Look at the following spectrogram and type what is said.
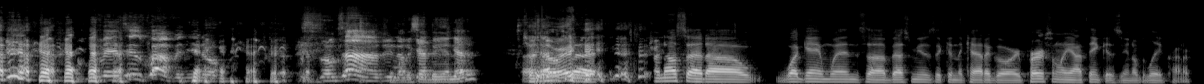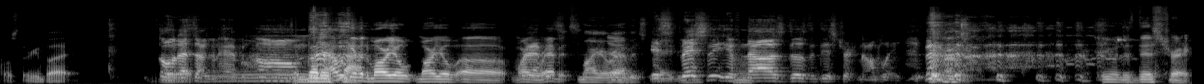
OnlyFans is popping, you know. Sometimes, you know, Somebody you say got, you, got, Bayonetta. Trinell said, uh, "What game wins uh, best music in the category?" Personally, I think is you it's Xenoblade Chronicles Three, but Oh, that's not gonna happen. Um, But I would not. give it to Mario, Mario, uh, Mario Rabbids. Rabbids. Mario Yeah. Rabbids, maybe. especially if Mm. Nas does the district. No, I'm playing. Even this diss track.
